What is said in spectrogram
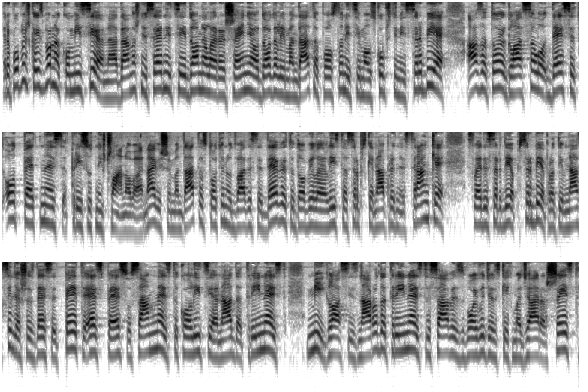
Republička izborna komisija na današnjoj sednici donela je rešenje o dodeli mandata poslanicima u Skupštini Srbije, a za to je glasalo 10 od 15 prisutnih članova. Najviše mandata, 129, dobila je lista Srpske napredne stranke, slede Srbije protiv nasilja 65, SPS 18, Koalicija Nada 13, Mi glas iz naroda 13, Savez vojvođanskih Mađara 6,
